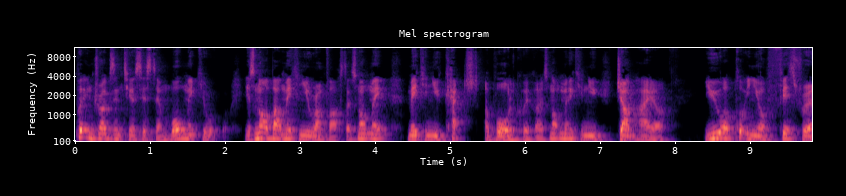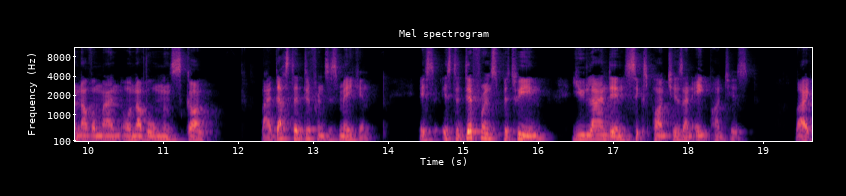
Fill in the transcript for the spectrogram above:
putting drugs into your system won't make you it's not about making you run faster. It's not make, making you catch a ball quicker. It's not making you jump higher. You are putting your fist through another man or another woman's skull. Like that's the difference it's making. It's it's the difference between you landing six punches and eight punches. Like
